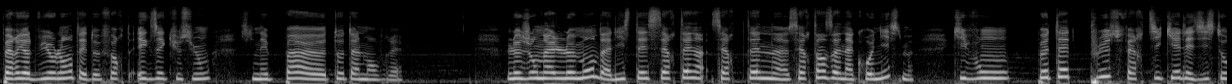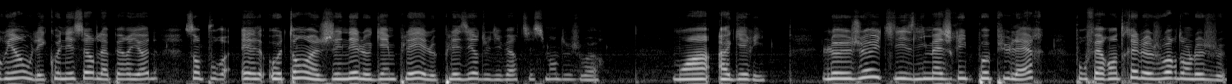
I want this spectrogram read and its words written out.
période violente et de forte exécution, ce qui n'est pas euh, totalement vrai. Le journal Le Monde a listé certains anachronismes qui vont peut-être plus faire tiquer les historiens ou les connaisseurs de la période sans pour autant euh, gêner le gameplay et le plaisir du divertissement du joueur. Moins aguerri. Le jeu utilise l'imagerie populaire pour faire entrer le joueur dans le jeu.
